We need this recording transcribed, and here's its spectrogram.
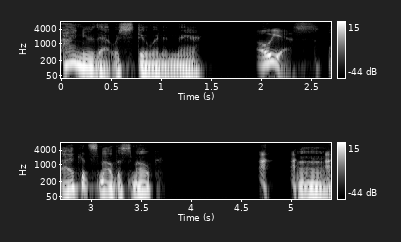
I knew that was stewing in there. Oh, yes. I could smell the smoke. uh,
